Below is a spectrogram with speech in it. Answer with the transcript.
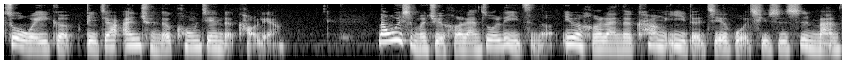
作为一个比较安全的空间的考量，那为什么举荷兰做例子呢？因为荷兰的抗疫的结果其实是蛮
